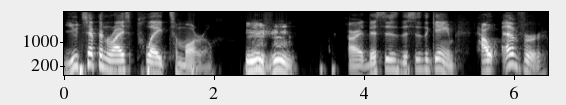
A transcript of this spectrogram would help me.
UTEP and Rice play tomorrow. Mm-hmm. All right, this is this is the game. However,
